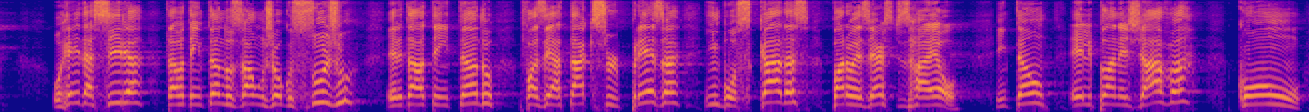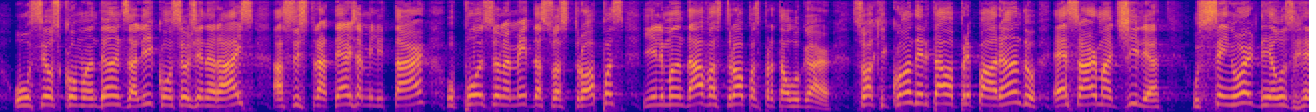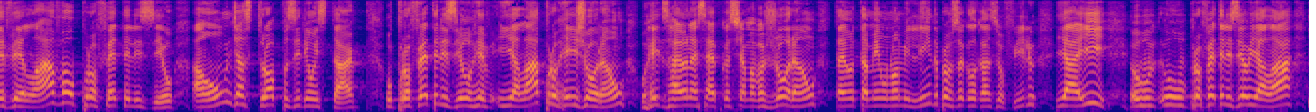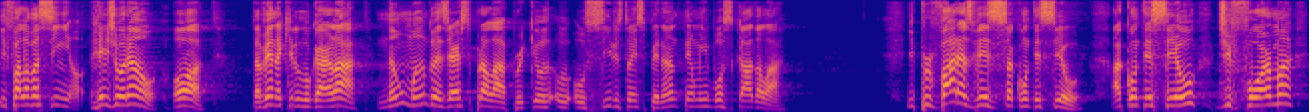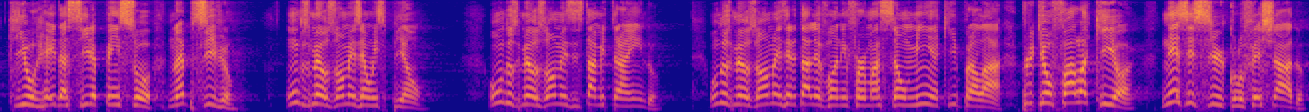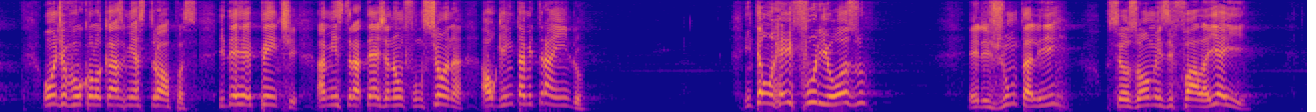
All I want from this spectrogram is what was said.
o rei da Síria estava tentando usar um jogo sujo, ele estava tentando fazer ataques surpresa, emboscadas para o exército de Israel. Então, ele planejava com os seus comandantes ali, com os seus generais, a sua estratégia militar, o posicionamento das suas tropas, e ele mandava as tropas para tal lugar. Só que quando ele estava preparando essa armadilha, o Senhor Deus revelava ao profeta Eliseu aonde as tropas iriam estar. O profeta Eliseu ia lá para o rei Jorão, o rei de Israel nessa época se chamava Jorão, tá também um nome lindo para você colocar no seu filho. E aí o, o profeta Eliseu ia lá e falava assim: Rei Jorão, ó, tá vendo aquele lugar lá? Não manda o exército para lá, porque o, o, os sírios estão esperando, tem uma emboscada lá. E por várias vezes isso aconteceu. Aconteceu de forma que o rei da Síria pensou: não é possível um dos meus homens é um espião. Um dos meus homens está me traindo. Um dos meus homens ele está levando informação minha aqui para lá, porque eu falo aqui, ó, nesse círculo fechado, onde eu vou colocar as minhas tropas, e de repente a minha estratégia não funciona, alguém está me traindo. Então o rei furioso, ele junta ali os seus homens e fala: e aí,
